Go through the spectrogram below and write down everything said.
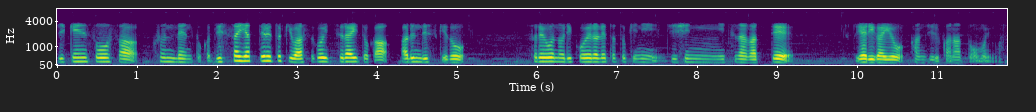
事件捜査訓練とか実際やってる時はすごい辛いとかあるんですけどそれを乗り越えられた時に自信につながってちょっとやりがいを感じるかなと思います。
